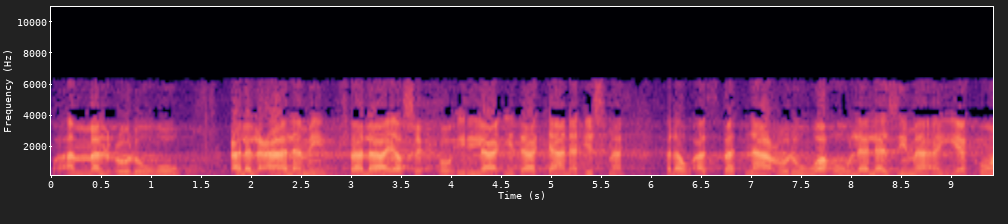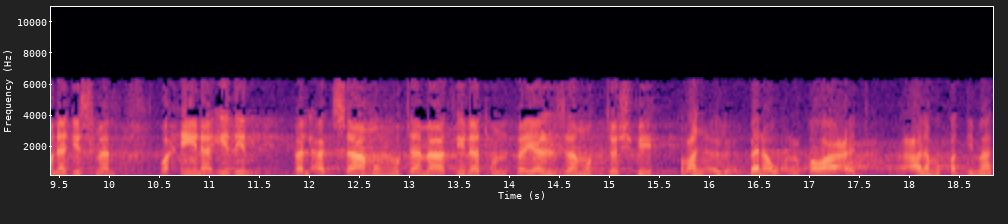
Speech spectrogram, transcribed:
وأما العلو على العالم فلا يصح إلا إذا كان جسما. فلو أثبتنا علوه للزم أن يكون جسما. وحينئذ فالأجسام متماثلة فيلزم التشبيه. طبعا بنوا القواعد على مقدمات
